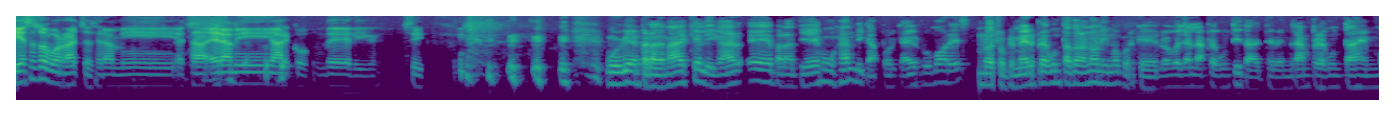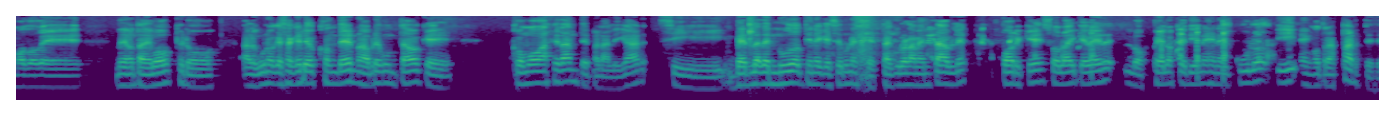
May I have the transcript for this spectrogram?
Y esas son borrachas, era mi, esta- era mi arco de ligue, sí. Muy bien, pero además es que ligar eh, para ti es un hándicap porque hay rumores. Nuestro primer preguntador anónimo, porque luego ya en las preguntitas te vendrán preguntas en modo de, nota de voz, pero alguno que se ha querido esconder nos ha preguntado que cómo hace Dante para ligar si verle desnudo tiene que ser un espectáculo lamentable porque solo hay que ver los pelos que tienes en el culo y en otras partes.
